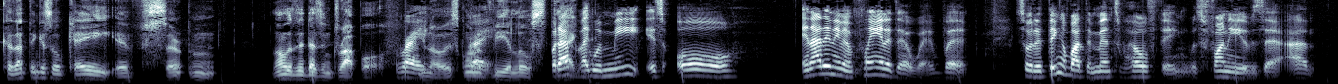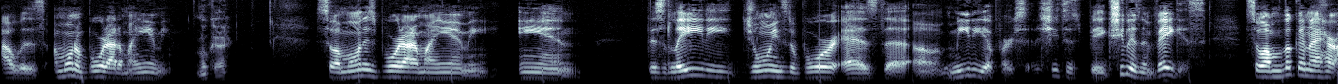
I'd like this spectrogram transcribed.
because I think it's okay if certain, as long as it doesn't drop off. Right, You know, it's going to be a little But I like with me, it's all, and I didn't even plan it that way. But so the thing about the mental health thing was funny. It was that I I was I'm on a board out of Miami. okay. So I'm on this board out of Miami, and this lady joins the board as the um, media person. She's this big. She lives in Vegas. So I'm looking at her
